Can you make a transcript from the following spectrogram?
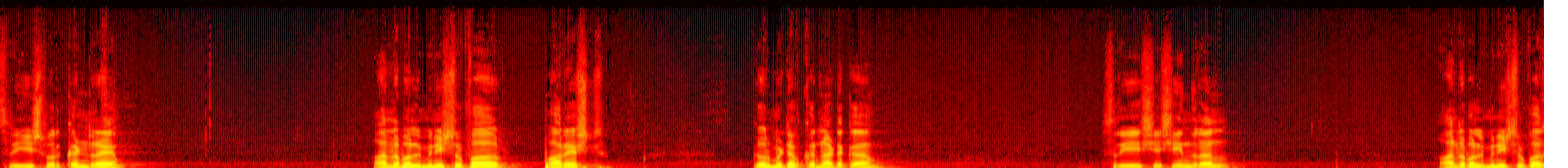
Shri Eshwar Khandre, honourable minister for forest, government of Karnataka Sri Sheshindran, Honorable Minister for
